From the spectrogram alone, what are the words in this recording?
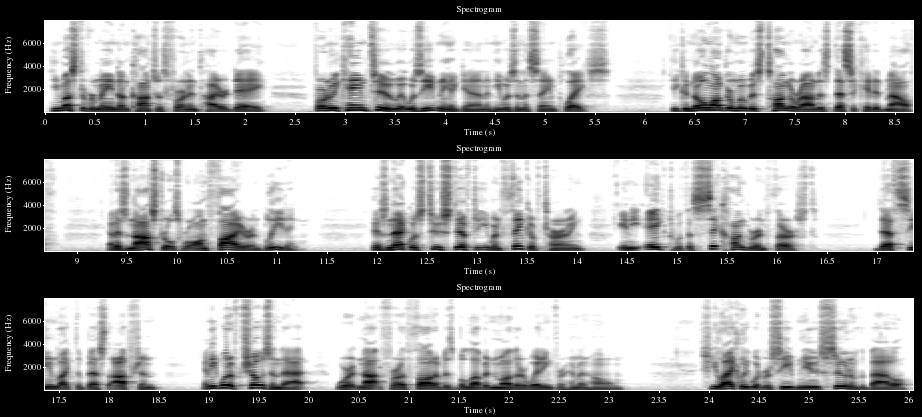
He must have remained unconscious for an entire day, for when we came to, it was evening again, and he was in the same place. He could no longer move his tongue around his desiccated mouth, and his nostrils were on fire and bleeding. His neck was too stiff to even think of turning, and he ached with a sick hunger and thirst. Death seemed like the best option, and he would have chosen that were it not for a thought of his beloved mother waiting for him at home. She likely would receive news soon of the battle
